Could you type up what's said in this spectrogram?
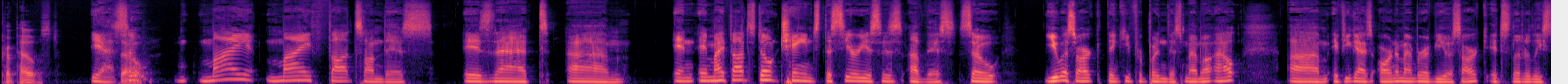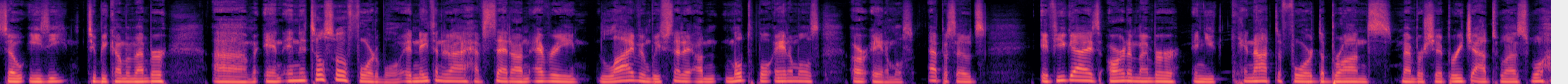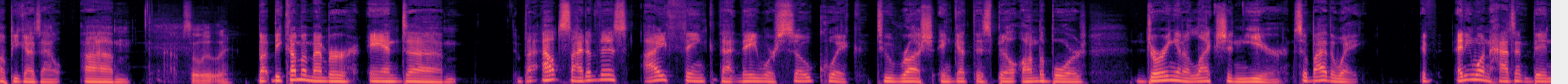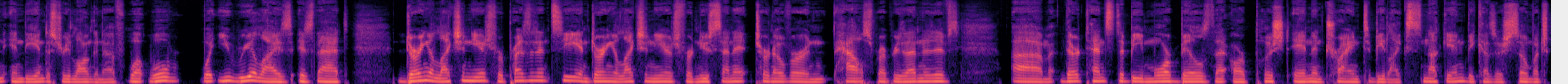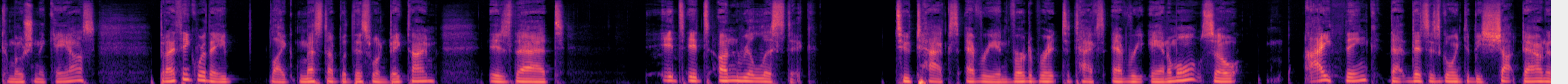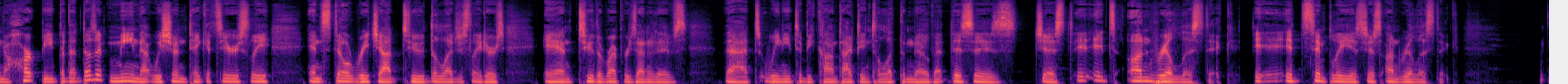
proposed. yeah so, so- my my thoughts on this is that um and and my thoughts don't change the seriousness of this so U.S. USARK thank you for putting this memo out um if you guys aren't a member of USARK it's literally so easy to become a member. Um and and it's also affordable. And nathan and i have said on every live and we've said it on multiple animals or animals episodes. If you guys aren't a member and you cannot afford the bronze membership reach out to us. We'll help you guys out. Um Absolutely. but become a member. And um but outside of this i think that they were so quick to rush and get this bill on the board during an election year so by the way if anyone hasn't been in the industry long enough what will what you realize is that during election years for presidency and during election years for new senate turnover and house representatives um, there tends to be more bills that are pushed in and trying to be like snuck in because there's so much commotion and chaos. But I think where they like messed up with this one big time is that it's it's unrealistic to tax every invertebrate, to tax every animal. So I think that this is going to be shot down in a heartbeat, but that doesn't mean that we shouldn't take it seriously and still reach out to the legislators and to the representatives that we need to be contacting to let them know that this is just it, it's unrealistic. It, it simply is just unrealistic.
